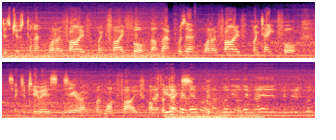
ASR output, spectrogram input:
The car has just done at 105.54. That lap was at 105.84. Sector 2 is 0.15 off the pace. perdemos, Antonio, deja de meter el coche.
